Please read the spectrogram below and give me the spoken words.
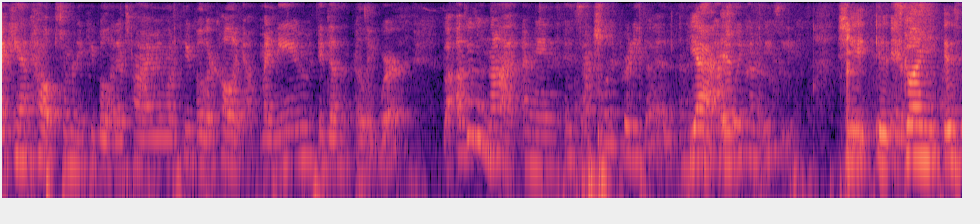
I can't help so many people at a time. And when people are calling out my name, it doesn't really work. But other than that, I mean, it's actually pretty good and Yeah, it's it- kind of easy. She it's Ish. going is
